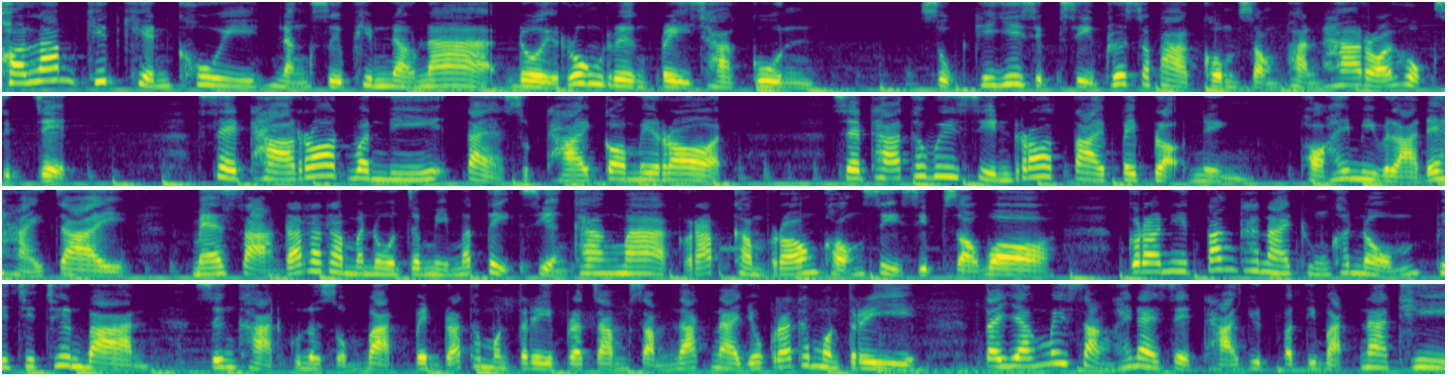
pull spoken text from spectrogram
คอลัมน์คิดเขียนคุยหนังสือพิมพ์แนวหน้า โดยรุ่งเรืองปรีชากุล สุขที่ 24 พฤษภาคม 2567 เศรษฐารอดวันนี้แต่สุดท้ายก็ไม่รอด เศรษฐาทวีสินรอดตายไปเปราะหนึ่ง พอให้มีเวลาได้หายใจ แม้สารรัฐธรรมนูญจะมีมติเสียงข้างมาก รับคำร้องของ 40 สว กรณีตั้งทนายถุงขนม พิชิตชื่นบาน ซึ่งขาดคุณสมบัติเป็นรัฐมนตรีประจำสำนักนายกรัฐมนตรี แต่ยังไม่สั่งให้นายเศรษฐาหยุดปฏิบัติหน้าที่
